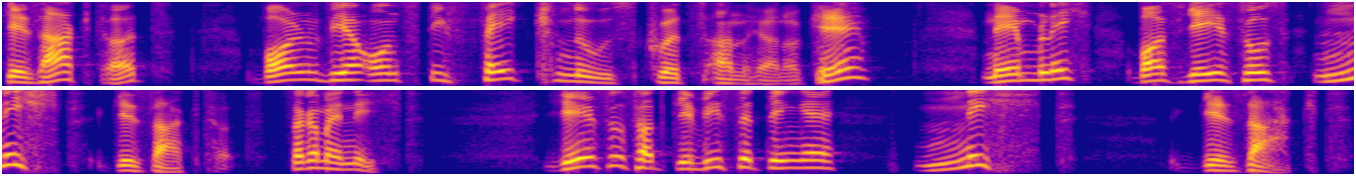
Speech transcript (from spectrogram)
gesagt hat, wollen wir uns die Fake News kurz anhören, okay? Nämlich, was Jesus nicht gesagt hat. Sag einmal nicht. Jesus hat gewisse Dinge nicht gesagt.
